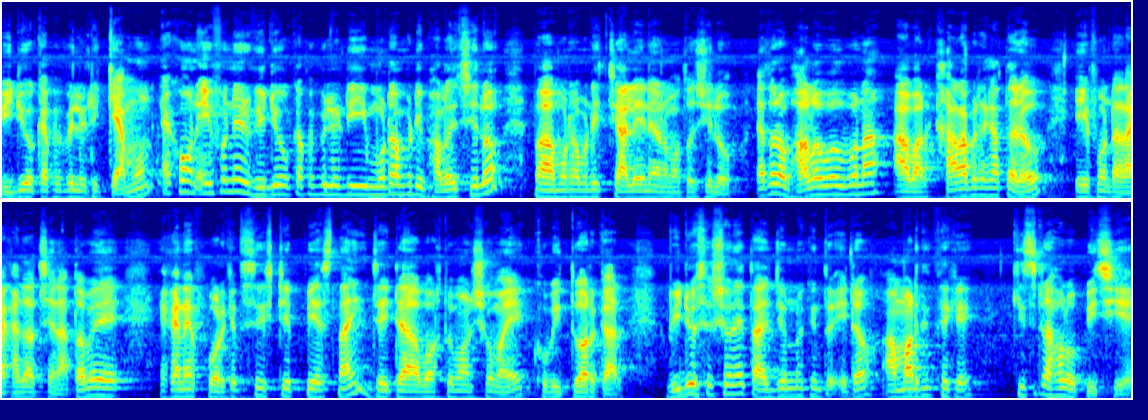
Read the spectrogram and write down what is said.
ভিডিও ক্যাপাবিলিটি কেমন। এখন এই ফোনের ভিডিও ক্যাপাবিলিটি মোটামুটি ভালোই ছিল বা মোটামুটি চালিয়ে নেওয়ার মতো ছিল। এতটা ভালো বলব না, আবার খারাপের কাতারেও এই ফোনটা রাখা যাচ্ছে না। তবে এখানে ফোর কে সিক্সটি পিএস নাই, যেটা বর্তমান সময়ে খুবই দরকার। ভিডিও সেকশনে তার জন্য কিন্তু এটাও আমার দিক থেকে কিছুটা হলো পিছিয়ে।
